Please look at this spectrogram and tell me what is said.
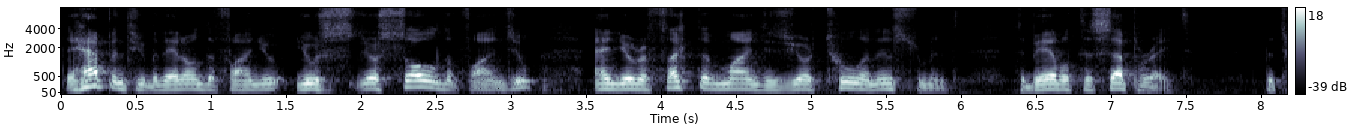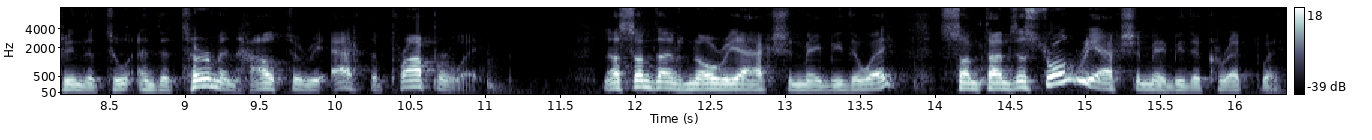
They happen to you, but they don't define you. Your, your soul defines you, and your reflective mind is your tool and instrument to be able to separate between the two and determine how to react the proper way. Now, sometimes no reaction may be the way, sometimes a strong reaction may be the correct way.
